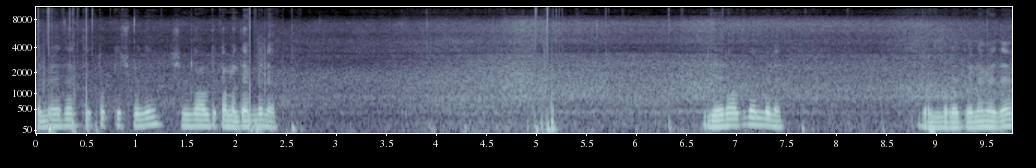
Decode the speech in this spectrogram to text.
Dembele'den tek top geçmedi. Şimdi aldık ama Dembele. Geri aldı Dembele. Dembele dönemedi.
